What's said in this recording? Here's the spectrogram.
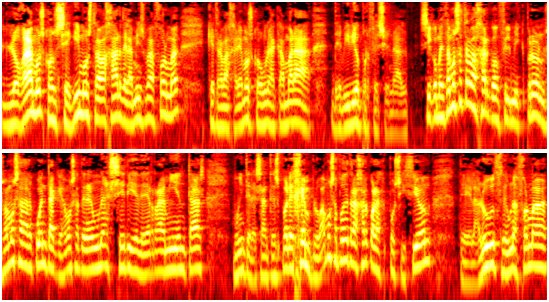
logramos, conseguimos trabajar de la misma forma que trabajaremos con una cámara de vídeo profesional. Si comenzamos a trabajar con Filmic Pro, nos vamos a dar cuenta que vamos a tener una serie de herramientas muy interesantes. Por ejemplo, vamos a poder trabajar con la exposición de la luz de una forma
